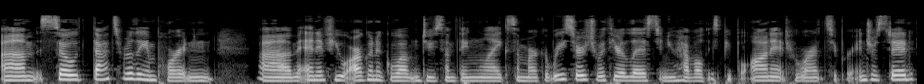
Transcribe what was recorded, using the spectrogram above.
Um, so that's really important. Um, and if you are going to go out and do something like some market research with your list and you have all these people on it who aren't super interested,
